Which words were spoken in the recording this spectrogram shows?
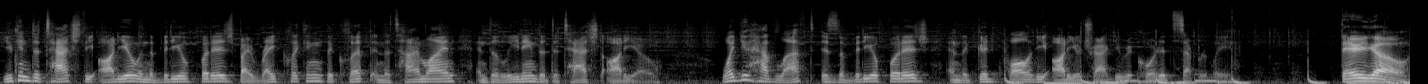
you can detach the audio in the video footage by right-clicking the clip in the timeline and deleting the detached audio. What you have left is the video footage and the good quality audio track you recorded separately. There you go.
